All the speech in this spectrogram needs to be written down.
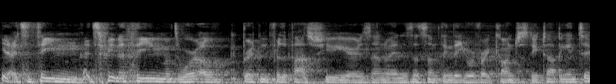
you know. It's a theme. It's been a theme of the world of Britain for the past few years. Anyway, is that something that you were very consciously tapping into?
